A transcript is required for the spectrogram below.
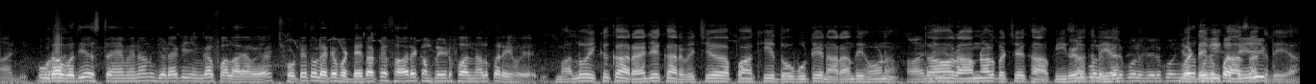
ਹਾਂਜੀ। ਪੂਰਾ ਵਧੀਆ ਇਸ ਟਾਈਮ ਇਹਨਾਂ ਨੂੰ ਜਿਹੜਾ ਕਿ ਚੰਗਾ ਫਲ ਆਇਆ ਹੋਇਆ। ਛੋਟੇ ਤੋਂ ਲੈ ਕੇ ਵੱਡੇ ਤੱਕ ਸਾਰੇ ਕੰਪਲੀਟ ਫਲ ਨਾਲ ਭਰੇ ਹੋਏ ਆ ਜੀ। ਮੰਨ ਲਓ ਇੱਕ ਘਰ ਹੈ ਜੇ ਘਰ ਵਿੱਚ ਆਪਾਂ ਆਖੀਏ ਦੋ ਬੂਟੇ ਅਨਾਰਾਂ ਦੇ ਹੋਣ। ਤਾਂ ਆਰਾਮ ਨਾਲ ਬੱਚੇ ਖਾ ਪੀ ਸਕਦੇ ਆ। ਬਿਲਕੁਲ ਬਿਲਕੁਲ। ਵੱਡੇ ਵੀ ਖਾ ਸਕਦੇ ਆ।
